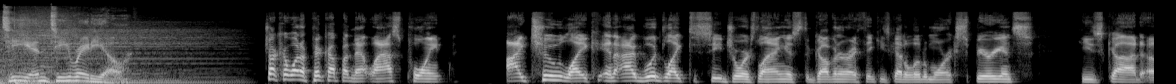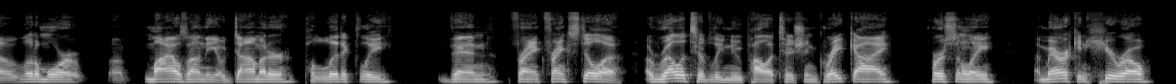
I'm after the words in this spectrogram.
TNT Radio. Chuck, I want to pick up on that last point. I too like, and I would like to see George Lang as the governor. I think he's got a little more experience. He's got a little more uh, miles on the odometer politically than Frank. Frank's still a, a relatively new politician, great guy personally, American hero.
